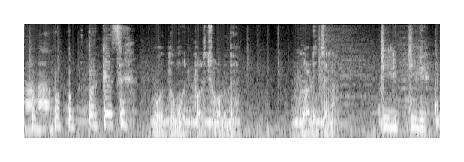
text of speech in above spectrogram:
प- प- प- पर कैसे? वो तू मुझ पर छोड़ दे। गाड़ी चला। ठीक ठीक है।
